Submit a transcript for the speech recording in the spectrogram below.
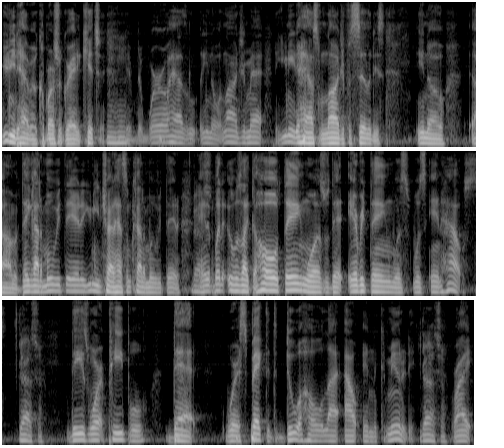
you need to have a commercial grade kitchen. If the world has you know a laundromat, you need to have some laundry facilities. You know. Um, if they got a movie theater, you need to try to have some kind of movie theater. Gotcha. And, but it was like the whole thing was was that everything was was in house Gotcha. these weren't people that were expected to do a whole lot out in the community Gotcha. right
